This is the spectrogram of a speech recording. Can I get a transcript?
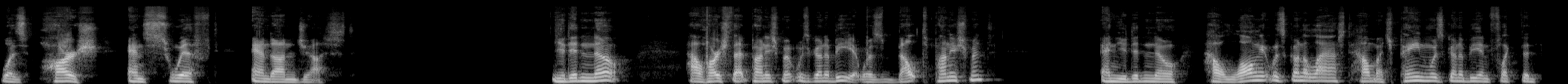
was harsh and swift and unjust. You didn't know how harsh that punishment was going to be. It was belt punishment, and you didn't know how long it was going to last, how much pain was going to be inflicted,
